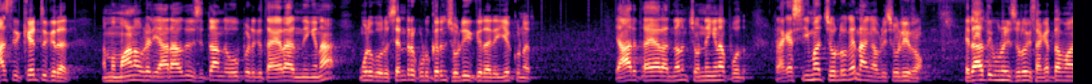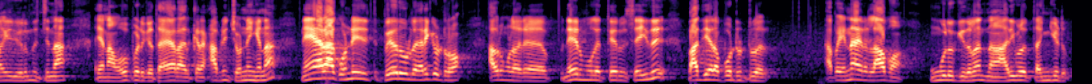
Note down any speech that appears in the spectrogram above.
ஆசிரியர் கேட்டிருக்கிறார் நம்ம மாணவர்கள் யாராவது சித்தாந்த வகுப்பு எடுக்க தயாராக இருந்தீங்கன்னா உங்களுக்கு ஒரு சென்டர் கொடுக்குறேன்னு சொல்லியிருக்கிறார் இயக்குனர். யார் தயாராக இருந்தாலும் சொன்னீங்கன்னா போதும். ரகசியமாக சொல்லுங்கள் நாங்கள் அப்படி சொல்லிடுறோம். எல்லாத்துக்கும் முன்னாடி சொல்லுங்கள் சங்கட்டமாக இது இருந்துச்சுன்னா ஐயா நான் வகுப்பு எடுக்க தயாராக இருக்கிறேன் அப்படின்னு சொன்னீங்கன்னா நேராக கொண்டு பேரூரில் இறக்கி விட்டுறோம். அவர் உங்களை நேர்முக தேர்வு செய்து வாத்தியாராக போட்டு விட்டுருவார் அப்போ என்ன ஆயிரும்? லாபம். உங்களுக்கு இதெல்லாம் நான் அறிவில் தங்கிடும்.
